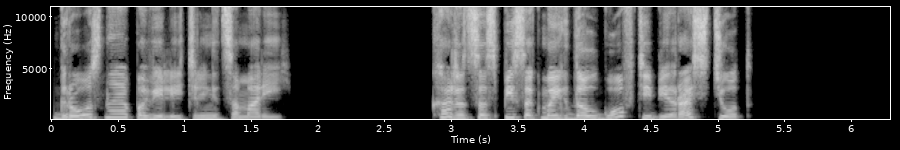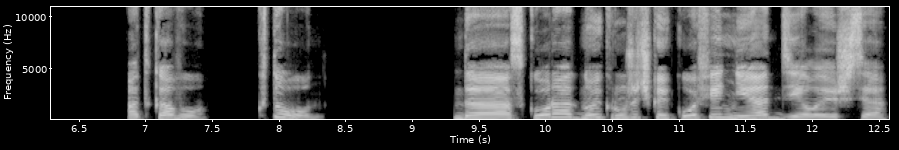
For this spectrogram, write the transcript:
Грозная повелительница морей. Кажется, список моих долгов тебе растет. От кого? Кто он? Да, скоро одной кружечкой кофе не отделаешься.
